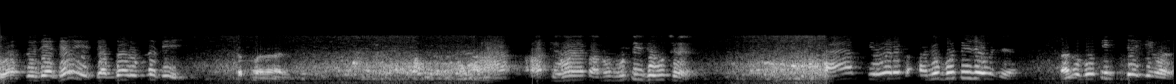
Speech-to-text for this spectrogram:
વસ્તુ જે છે શબ્દરૂપ નથી. કેવળ એક અનુભૂતિ જેવું છે. આ કેવળ એક અનુભૂતિ જેવું છે. અનુભૂતિ જ છે કેવળ.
